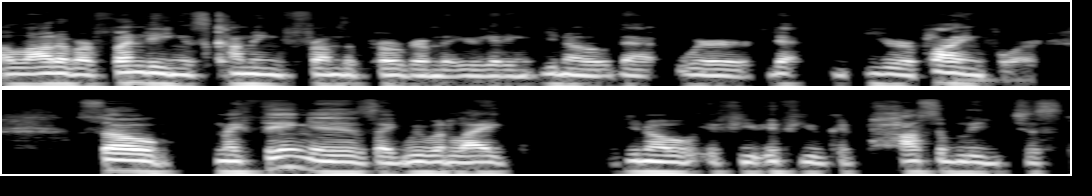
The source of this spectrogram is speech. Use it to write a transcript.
a lot of our funding is coming from the program that you're getting you know that we're that you're applying for so my thing is like we would like you know if you if you could possibly just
